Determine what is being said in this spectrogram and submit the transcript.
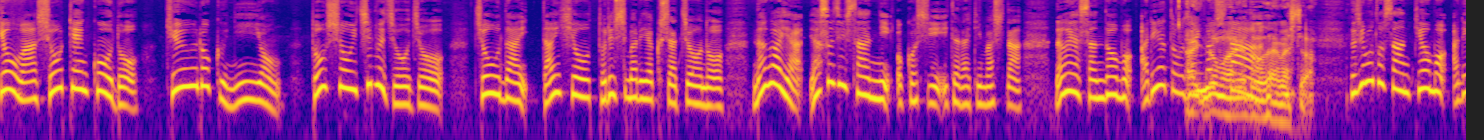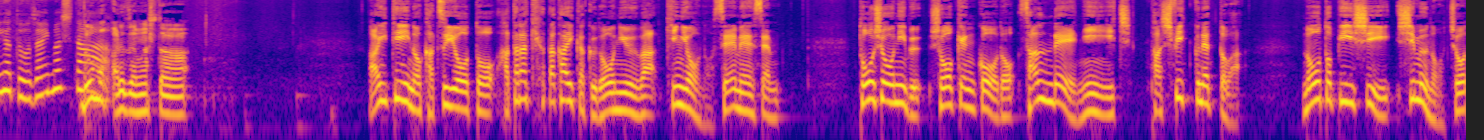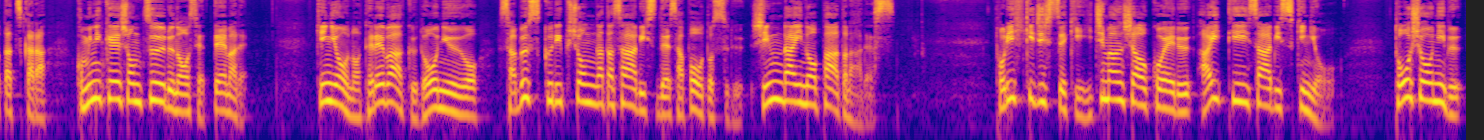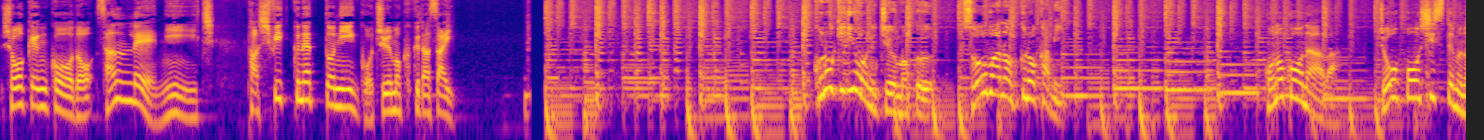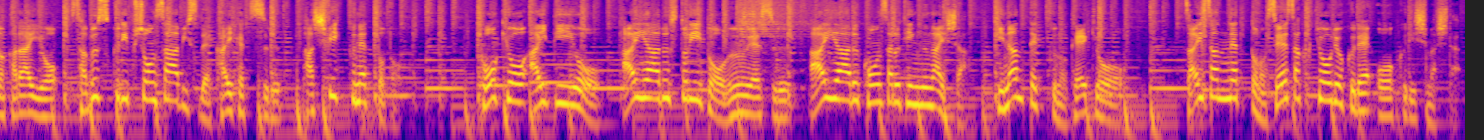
今日は証券コード9624東証一部上場、長大代表取締役社長の永冶泰司さんにお越しいただきました。永冶さんどうもありがとうございました。はい、どうもありがとうございました。藤本さん今日もありがとうございました。どうもありがとうございました。IT の活用と働き方改革導入は企業の生命線。東証2部証券コード3021パシフィックネットは、ノート PC、SIM の調達からコミュニケーションツールの設定まで、企業のテレワーク導入をサブスクリプション型サービスでサポートする信頼のパートナーです。取引実績1万社を超える IT サービス企業、東証2部証券コード3021パシフィックネットにご注目ください。企業に注目、相場の福の神。このコーナーは、情報システムの課題をサブスクリプションサービスで解決するパシフィックネットと、東京 IPO IR ストリートを運営する IR コンサルティング会社フィナンテックの提供を財産ネットの政策協力でお送りしました。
